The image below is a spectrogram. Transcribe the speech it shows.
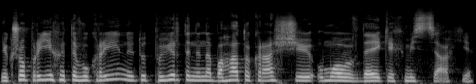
якщо приїхати в Україну, і тут, повірте, не набагато кращі умови в деяких місцях є.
